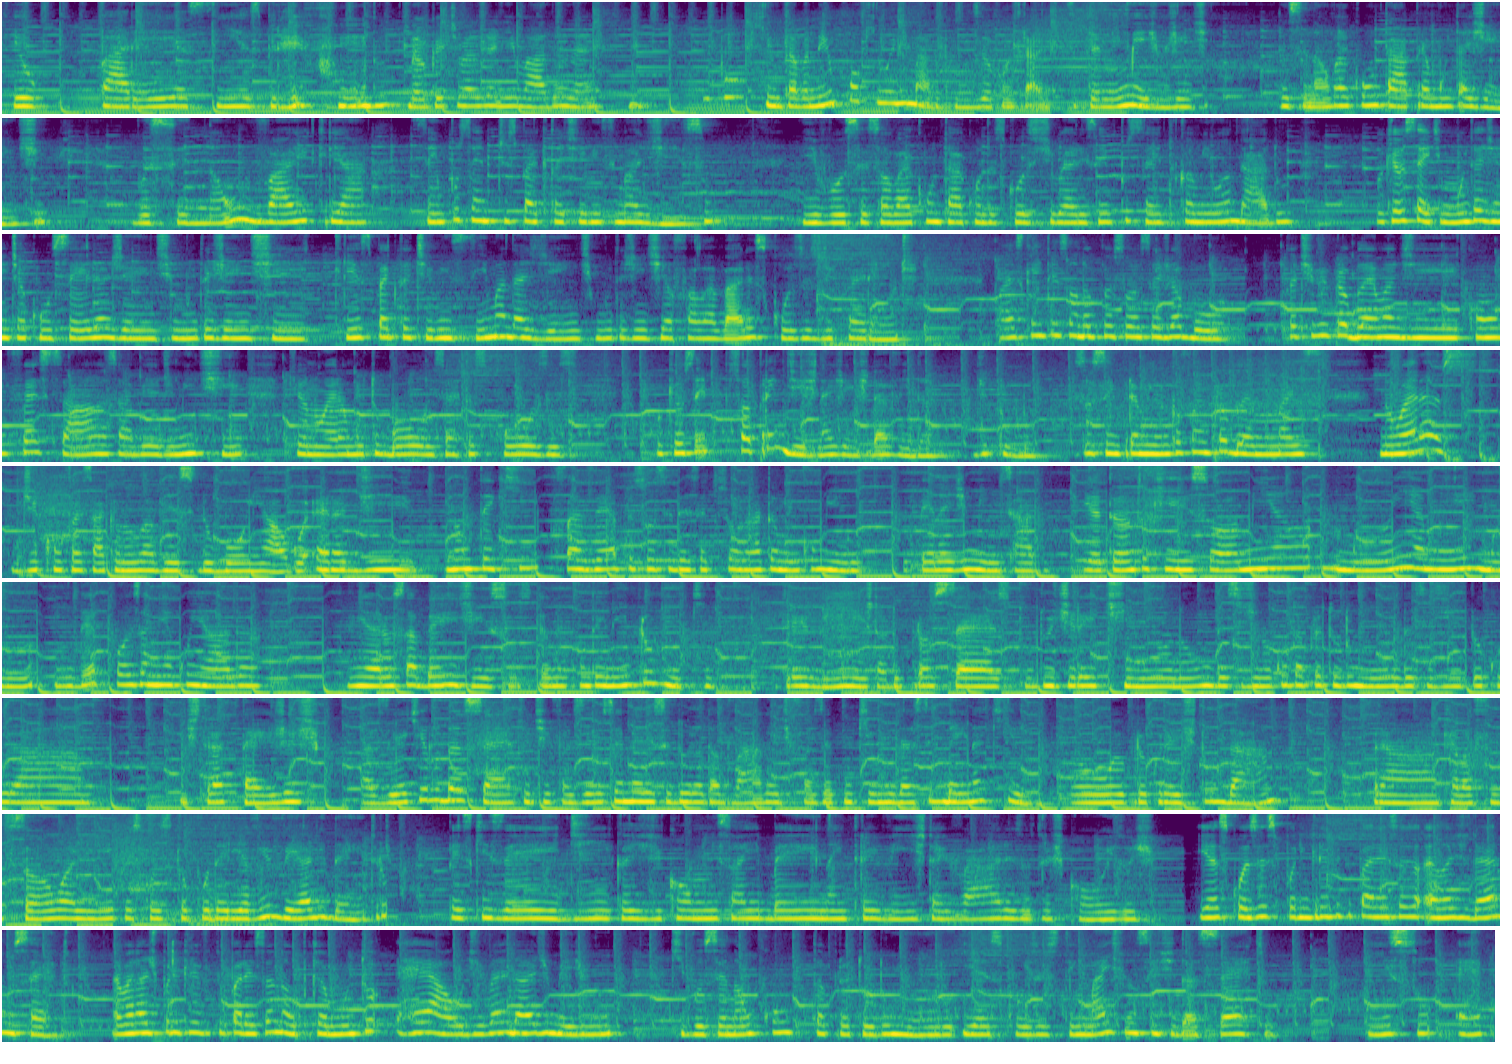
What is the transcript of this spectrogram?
Eu parei assim, respirei fundo. Não que eu estivesse animada, né? Um pouquinho, tava nem um pouquinho animada, não dizer o contrário. Pra mim mesmo, gente, você não vai contar para muita gente. Você não vai criar 100% de expectativa em cima disso. E você só vai contar quando as coisas estiverem 100% caminho andado porque eu sei que muita gente aconselha a gente, muita gente cria expectativa em cima da gente, muita gente ia falar várias coisas diferentes, mas que a intenção da pessoa seja boa. Eu tive problema de confessar, sabe, admitir que eu não era muito boa em certas coisas, porque eu sempre sou aprendiz, né, gente, da vida, de tudo. Isso assim pra mim nunca foi um problema, mas não era de confessar que eu não havia sido boa em algo, era de não ter que fazer a pessoa se decepcionar também comigo. Pena de mim, sabe? E é tanto que só a minha mãe, a minha irmã e depois a minha cunhada vieram saber disso. Eu não contei nem pro Rick entrevista, do processo, tudo direitinho. Eu não decidi não contar para todo mundo, decidi procurar estratégias, fazer aquilo dar certo, de fazer ser merecedora da vaga, de fazer com que eu me desse bem naquilo. Então eu procurei estudar para aquela função ali, para as coisas que eu poderia viver ali dentro. Pesquisei dicas de como me sair bem na entrevista e várias outras coisas. E as coisas, por incrível que pareça, elas deram certo. Na verdade, por incrível que pareça, não, porque é muito real, de verdade mesmo, que você não conta para todo mundo e as coisas têm mais chances de dar certo. Isso é,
